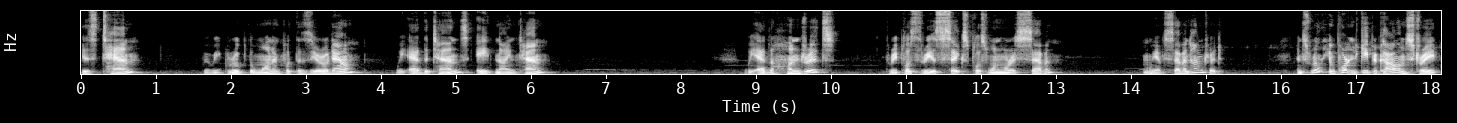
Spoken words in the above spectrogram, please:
is 10. We regroup the one and put the zero down. We add the tens, eight, nine, 10. We add the hundreds. 3 plus 3 is 6, plus 1 more is 7. And we have 700. It's really important to keep your columns straight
